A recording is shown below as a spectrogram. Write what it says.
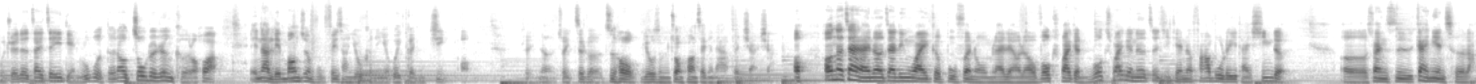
我觉得在这一点，如果得到州的认可的话，诶，那联邦政府非常有可能也会跟进哦。所以那，所以这个之后有什么状况再跟大家分享一下哦。好，那再来呢，在另外一个部分呢，我们来聊聊 Volkswagen。Volkswagen 呢这几天呢发布了一台新的。呃，算是概念车啦，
